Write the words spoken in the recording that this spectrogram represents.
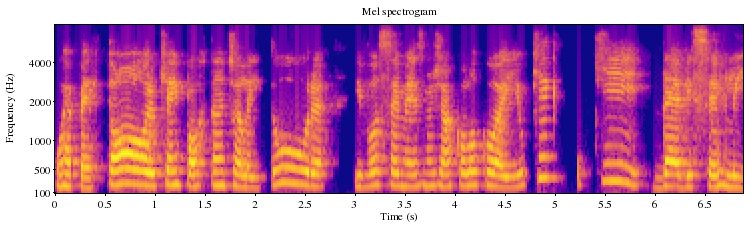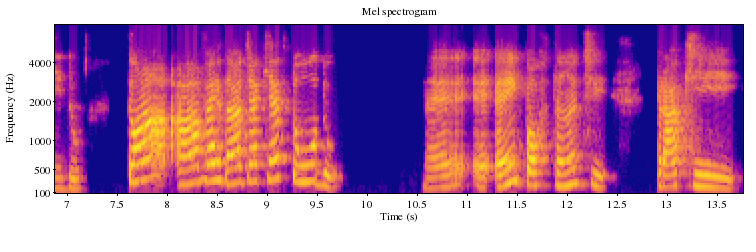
o repertório, que é importante a leitura, e você mesmo já colocou aí o que, o que deve ser lido. Então, a, a verdade é que é tudo. Né? É, é importante para que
